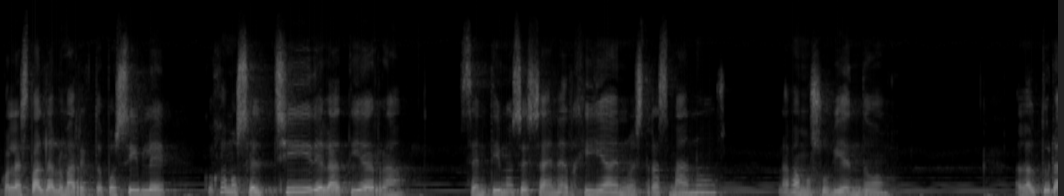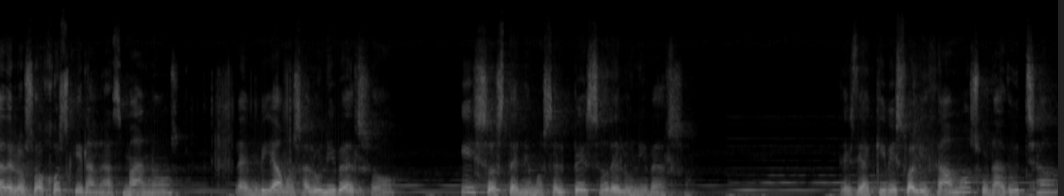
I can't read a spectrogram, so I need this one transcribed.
con la espalda lo más recto posible, cogemos el chi de la tierra, sentimos esa energía en nuestras manos, la vamos subiendo, a la altura de los ojos giran las manos, la enviamos al universo y sostenemos el peso del universo. Desde aquí visualizamos una ducha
